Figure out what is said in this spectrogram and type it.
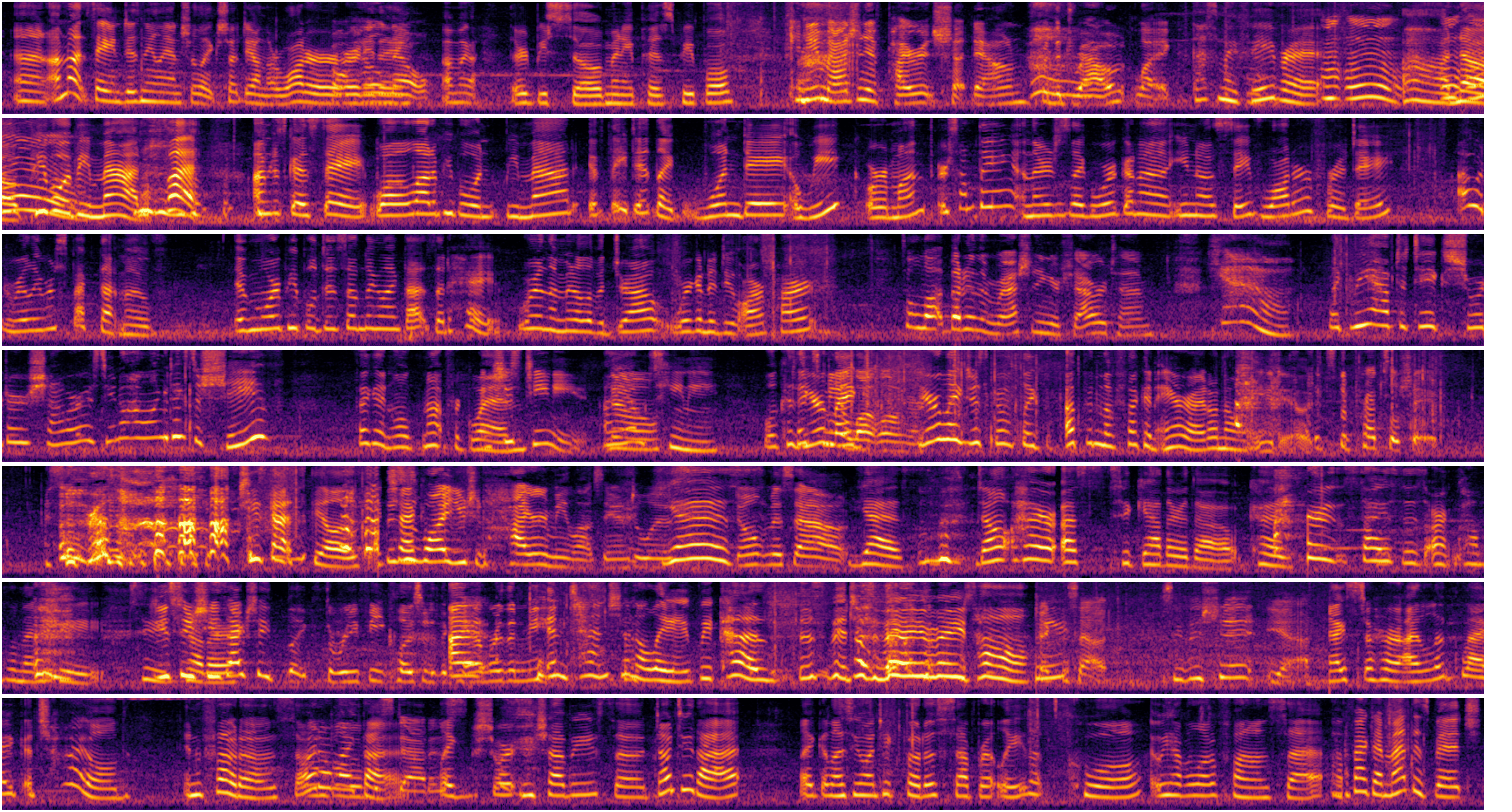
And I'm not saying Disneyland should like shut down their water Oh, or anything. no. Oh my god, there'd be so many pissed people. Can you imagine if pirates shut down for the drought? Like, That's my favorite. mm-mm. Oh no, people would be mad. But I'm just gonna say, well, a lot of people wouldn't be mad if they did like one day a week or a month or something, and they're just like, we're gonna, you know, save water for a day. I would really respect that move. If more people did something like that, said, hey, we're in the middle of a drought, we're gonna do our part. A lot better than rationing your shower time. Yeah, like we have to take shorter showers. Do you know how long it takes to shave? Fucking, well, not for Gwen. And she's teeny. I no. am teeny. Well, because your leg, lot longer. your leg just goes like up in the fucking air. I don't know what you do. It's the pretzel shape. Pretzel. She's got skills. This Check. is why you should hire me, Los Angeles. Yes. Don't miss out. Yes. don't hire us together though, because our sizes aren't complementary to Do you each see other. she's actually like three feet closer to the I- camera than me? intentionally because this bitch is very, very tall. Check this out. See this shit? Yeah. Next to her, I look like a child in photos, so I don't like that. status. Like short and chubby, so don't do that. Like unless you want to take photos separately, that's cool. We have a lot of fun on set. In fact, I met this bitch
